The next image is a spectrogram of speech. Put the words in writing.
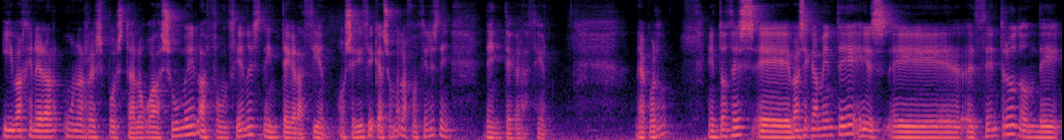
y va a generar una respuesta. Luego asume las funciones de integración, o se dice que asume las funciones de integración. ¿De acuerdo? Entonces, eh, básicamente es eh, el centro donde,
